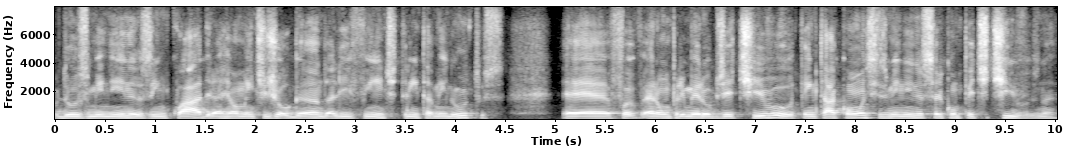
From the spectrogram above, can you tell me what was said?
dos meninos em quadra, realmente jogando ali 20, 30 minutos. É, foi, era um primeiro objetivo tentar com esses meninos ser competitivos, né?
